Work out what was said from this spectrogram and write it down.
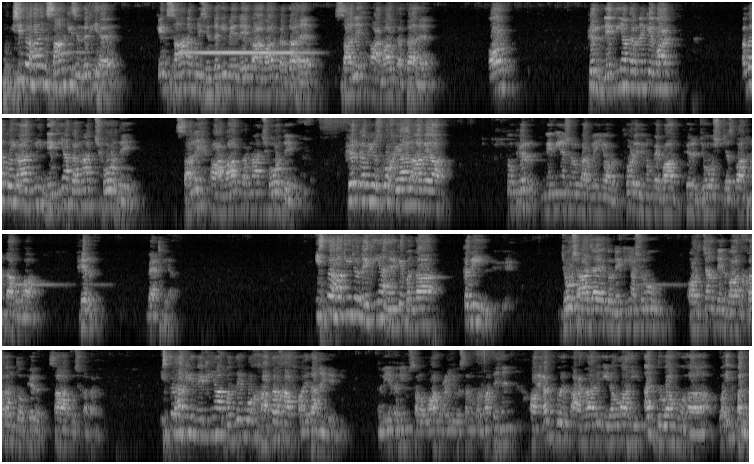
اسی طرح انسان کی زندگی ہے کہ انسان اپنی زندگی میں نیک اعمال کرتا ہے، صالح اعمال کرتا ہے اور پھر نیکیاں کرنے کے بعد اگر کوئی آدمی نیکیاں کرنا چھوڑ دے صالح اعمال کرنا چھوڑ دے۔ پھر کبھی اس کو خیال آ گیا تو پھر نیکیاں شروع کر لی اور تھوڑے دنوں کے بعد پھر جوش، جذبہ ٹھنڈا ہوا، پھر بیٹھ گیا۔ اس طرح کی جو نیکیاں ہیں کہ بندہ کبھی جوش آ جائے تو نیکیاں شروع اور چند دن بعد ختم تو پھر سارا کچھ ختم۔ اس طرح کی نیکیاں بندے کو خاطر خواہ فائدہ نہیں دیتی۔ نبی کریم صلی اللہ علیہ وسلم فرماتے ہیں، احب الاعمال الى اللہ ادوامها وان قل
